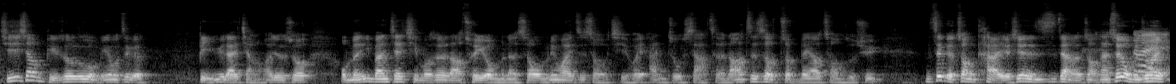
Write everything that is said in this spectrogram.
其实像比如说，如果我们用这个比喻来讲的话，就是说，我们一般在骑摩托车，然后吹油门的时候，我们另外一只手其实会按住刹车，然后这时候准备要冲出去，这个状态，有些人是这样的状态，所以我们就会。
